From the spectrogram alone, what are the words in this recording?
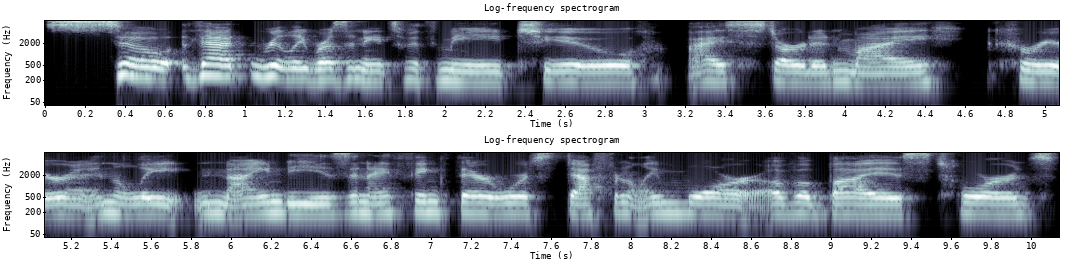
So that really resonates with me too. I started my career in the late 90s, and I think there was definitely more of a bias towards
